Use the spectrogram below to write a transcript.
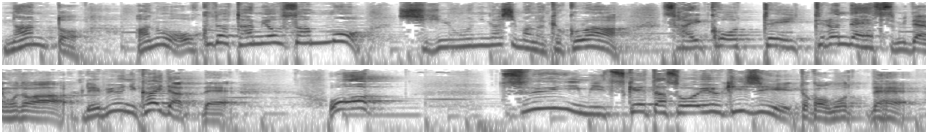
なんと、あの奥田民生さんも、新鬼ヶ島の曲は最高って言ってるんですみたいなことがレビューに書いてあって、おついに見つけたそういう記事とか思って、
